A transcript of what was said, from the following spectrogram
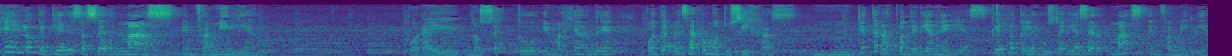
¿Qué es lo que quieres hacer más en familia? Por ahí, no sé, tú imagínate, ponte a pensar como tus hijas. ¿Qué te responderían ellas? ¿Qué es lo que les gustaría hacer más en familia?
